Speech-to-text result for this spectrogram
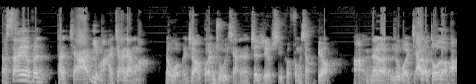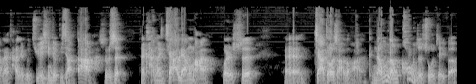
那三月份它加一码还加两码，那我们就要关注一下，那这就是一个风向标啊。那如果加的多的话，那它这个决心就比较大嘛，是不是？那看看加两码或者是。呃，加多少的话，能不能控制住这个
